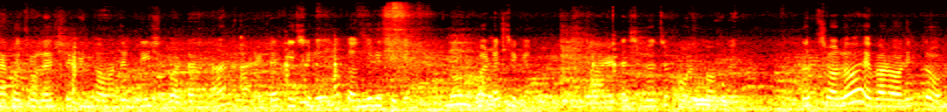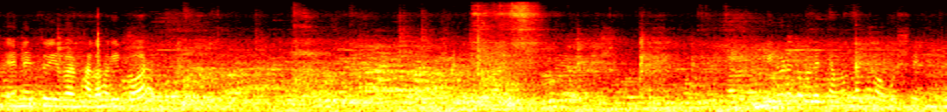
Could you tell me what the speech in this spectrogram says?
দেখো চলে এসছে কিন্তু আমাদের ডিশ বাটার নান আর এটা কি ছিল না তন্দুরি চিকেন বাটার চিকেন আর এটা ছিল হচ্ছে কোল্ড কফি তো চলো এবার অরিত্র এনে তুই এবার ভাগাভাগি কর ভিডিওটা তোমাদের কেমন অবশ্যই কিন্তু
